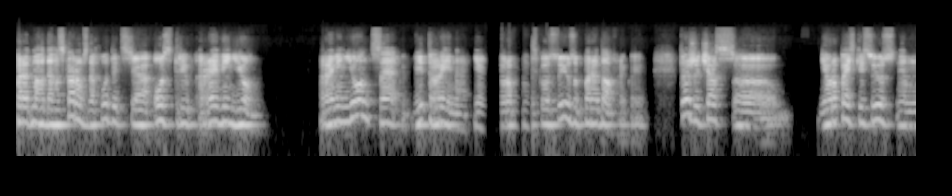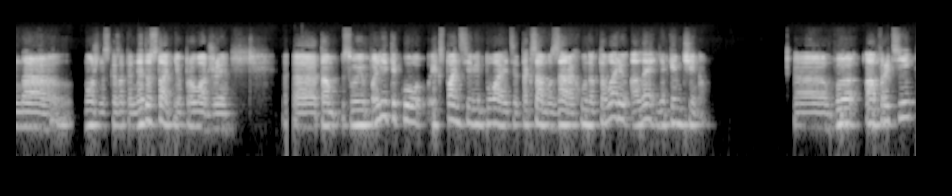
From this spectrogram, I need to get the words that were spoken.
Перед Мадагаскаром знаходиться острів Ревіньйон. Ревіньйон це вітрина Європейського Союзу перед Африкою. В той же час е, Європейський Союз, е, можна сказати, недостатньо впроваджує е, там свою політику. Експансія відбувається так само за рахунок товарів, але яким чином? Е, в Африці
